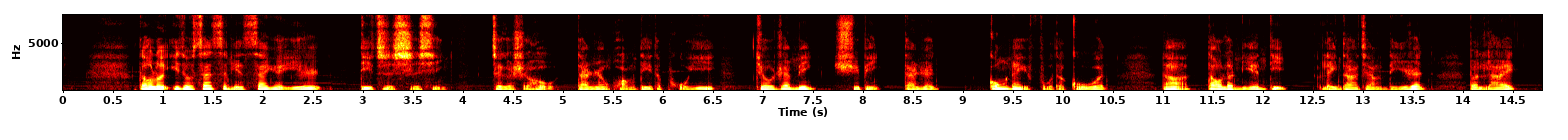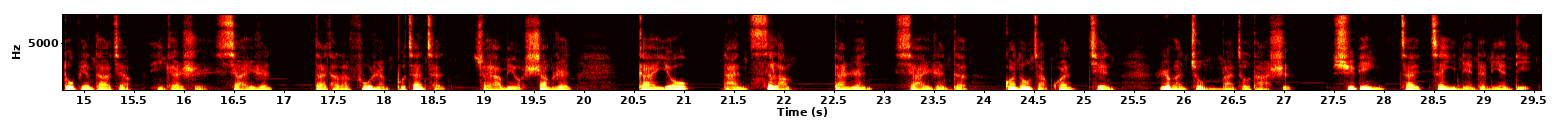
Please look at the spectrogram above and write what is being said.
到了一九三四年三月一日，帝制实行。这个时候，担任皇帝的溥仪就任命徐秉担任宫内府的顾问。那到了年底，林大将离任，本来渡边大将应该是下一任，但他的夫人不赞成，所以他没有上任，改由南次郎担任下一任的关东长官兼日本驻满洲大使。徐秉在这一年的年底。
